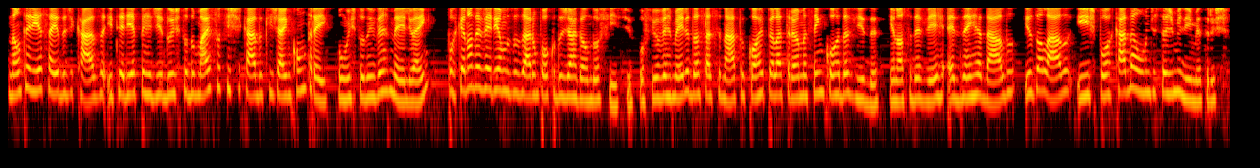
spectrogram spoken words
não teria saído de casa e teria perdido o estudo mais sofisticado que já encontrei, um estudo em vermelho, hein? Por que não deveríamos usar um pouco do jargão do ofício? O fio vermelho do assassinato corre pela trama sem cor da vida, e nosso dever é desenredá-lo, isolá-lo e expor cada um de seus milímetros.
